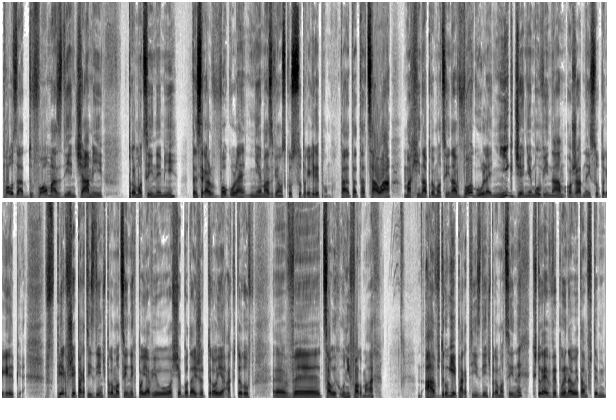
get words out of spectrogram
poza dwoma zdjęciami promocyjnymi, ten serial w ogóle nie ma związku z supergrypą. Ta, ta, ta cała machina promocyjna w ogóle nigdzie nie mówi nam o żadnej supergrypie. W pierwszej partii zdjęć promocyjnych pojawiło się bodajże troje aktorów e, w całych uniformach a w drugiej partii zdjęć promocyjnych, które wypłynęły tam w tym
